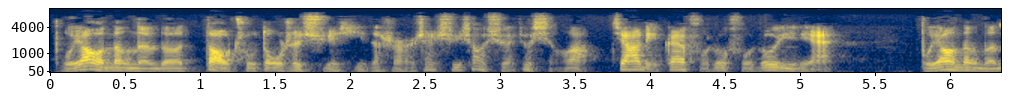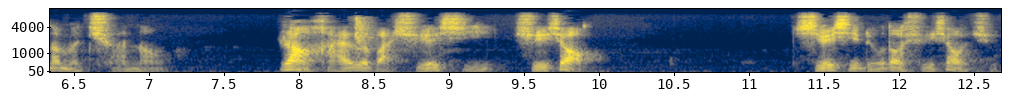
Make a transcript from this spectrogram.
不要弄得都到处都是学习的事儿，在学校学就行了，家里该辅助辅助一点，不要弄得那么全能，让孩子把学习学校学习留到学校去，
